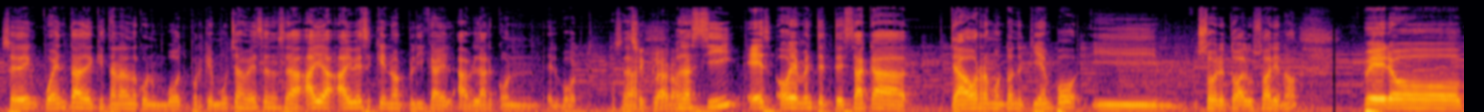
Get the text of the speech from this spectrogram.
se den cuenta de que están hablando con un bot, porque muchas veces, o sea, hay, hay veces que no aplica el hablar con el bot. O sea, sí, claro. O sea, sí es, obviamente te saca te ahorra un montón de tiempo y sobre todo al usuario, ¿no? Pero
